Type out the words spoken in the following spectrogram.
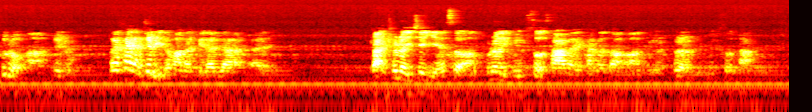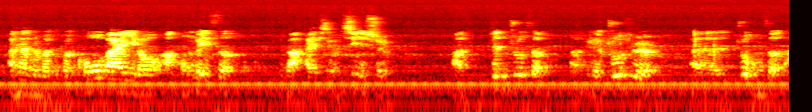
猪肉啊这种。大家看一下这里的话呢，给大家呃展示了一些颜色啊，不知道有没有色差，大家看得到啊，这个不知道有没有色差啊，像什么什么 k 白一肉啊红梅色，对吧？还有什么杏石啊珍珠色啊，这个珠是呃朱红色的，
